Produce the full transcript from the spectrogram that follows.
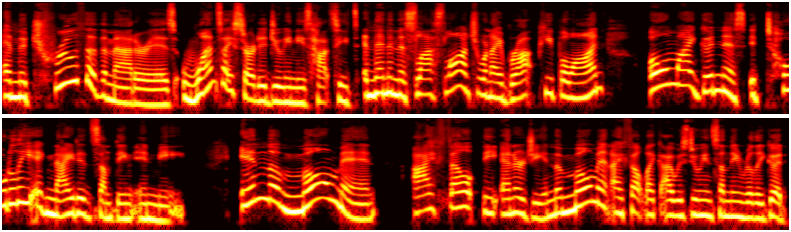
And the truth of the matter is once I started doing these hot seats and then in this last launch, when I brought people on, oh my goodness, it totally ignited something in me. In the moment, I felt the energy. In the moment, I felt like I was doing something really good.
